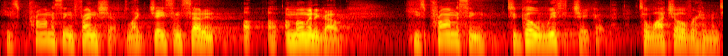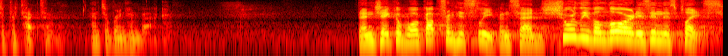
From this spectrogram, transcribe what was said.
He's promising friendship, like Jason said a, a, a moment ago. He's promising to go with Jacob, to watch over him and to protect him, and to bring him back. Then Jacob woke up from his sleep and said, Surely the Lord is in this place,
